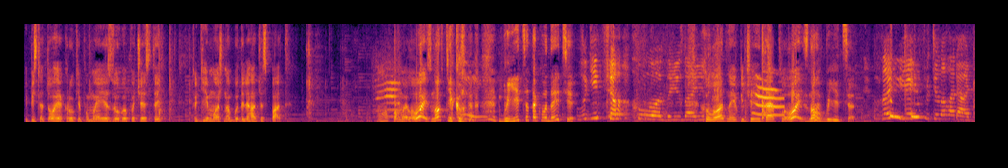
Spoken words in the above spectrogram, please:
І після того, як руки помиє, зуби почистить, тоді можна буде лягати спати. Помила. Ой, знов тікла. Боїться так водиці. Водіться холодною зайняти. Холодно і включи їй тепло. Ой, знов боїться. Дай я їй хотіла гарячу.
